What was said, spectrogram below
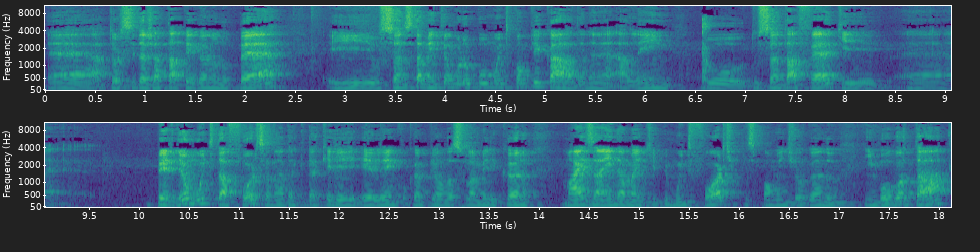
é, a torcida já está pegando no pé e o Santos também tem um grupo muito complicado, né? além do, do Santa Fé, que é, perdeu muito da força né? da, daquele elenco campeão da Sul-Americana, mas ainda é uma equipe muito forte, principalmente jogando em Bogotá.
